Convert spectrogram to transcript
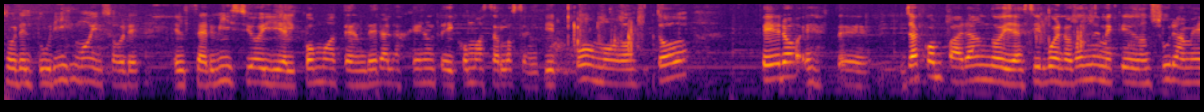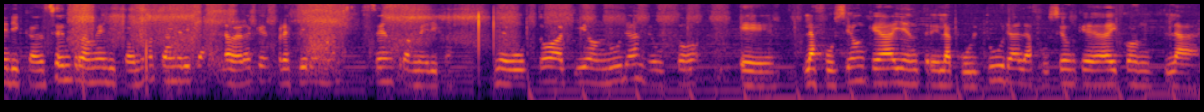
sobre el turismo y sobre el servicio y el cómo atender a la gente y cómo hacerlos sentir cómodos y todo, pero este, ya comparando y decir, bueno, ¿dónde me quedo? ¿En Sudamérica, en Centroamérica, en Norteamérica? La verdad que prefiero más Centroamérica. Me gustó aquí Honduras, me gustó eh, la fusión que hay entre la cultura, la fusión que hay con la,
